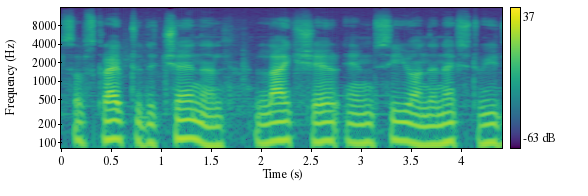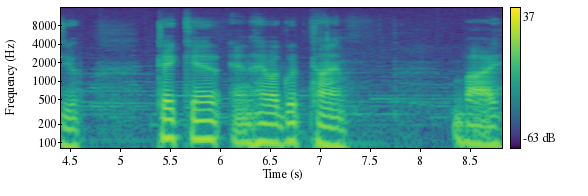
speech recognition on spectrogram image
Subscribe to the channel, like, share and see you on the next video. Take care and have a good time. Bye.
